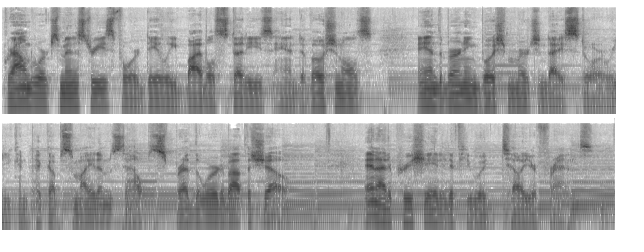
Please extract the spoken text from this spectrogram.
Groundworks Ministries for daily Bible studies and devotionals, and the Burning Bush merchandise store, where you can pick up some items to help spread the word about the show. And I'd appreciate it if you would tell your friends.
